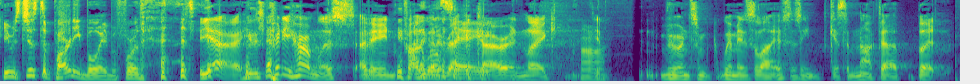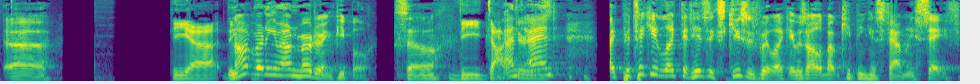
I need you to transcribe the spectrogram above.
He was just a party boy before that. yeah, he was pretty harmless. I mean, probably I will going to wreck say- a car and like Huh. ruin some women's lives as he gets them knocked up, but uh, The uh, the, not running around murdering people. So the and doctors. and I particularly like that his excuses were like it was all about keeping his family safe,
